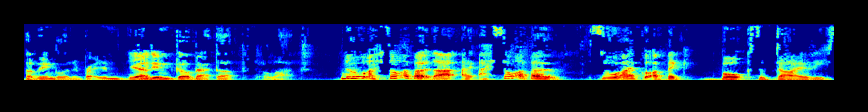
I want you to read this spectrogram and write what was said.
of England and Britain. Yeah. You didn't go back up a lot. No, I thought about that. I, I thought about. So I've got a big box of diaries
